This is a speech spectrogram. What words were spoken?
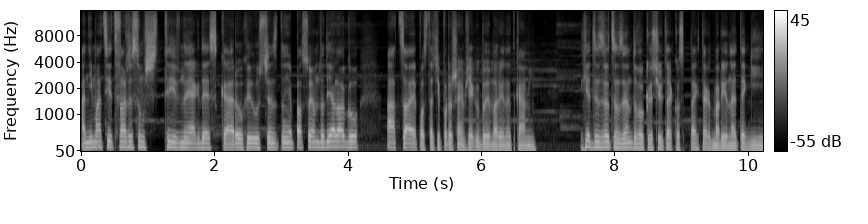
Animacje twarzy są sztywne jak deska, ruchy już często nie pasują do dialogu, a całe postacie poruszają się jakby były marionetkami. Jeden z recenzentów określił to jako spektakl marionetek i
